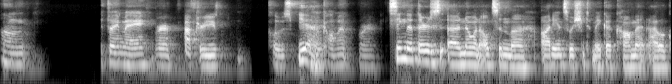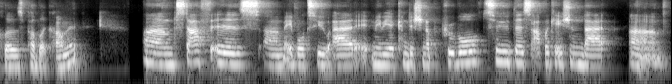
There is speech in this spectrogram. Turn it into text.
Um, If I may, or after you close Yeah. public comment, or Seeing that there's uh, no one else in the audience wishing to make a comment, I will close public comment. Um, staff is, um, able to add maybe a condition of approval to this application that, um,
